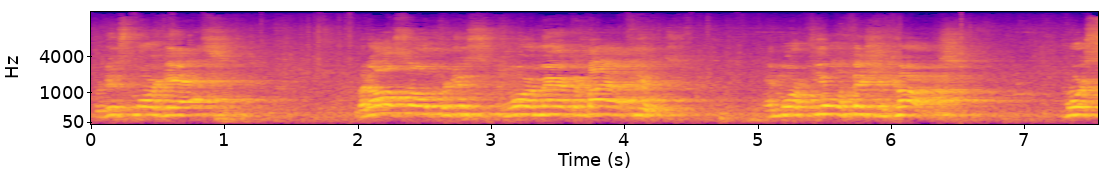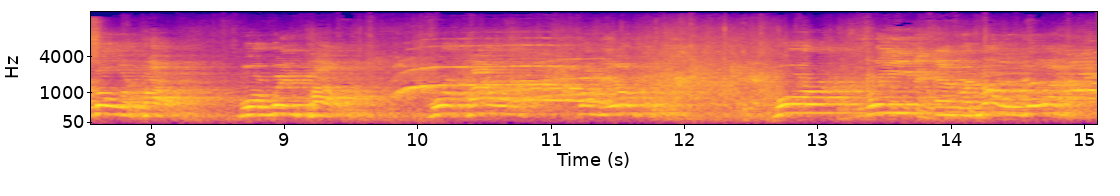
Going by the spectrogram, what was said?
produce more gas, but also produce more American biofuels and more fuel efficient cars, more solar power, more wind power, more power from the ocean, more clean and renewable energy.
